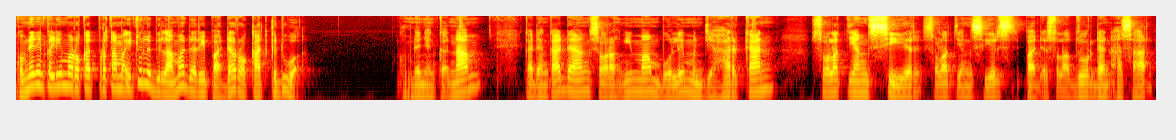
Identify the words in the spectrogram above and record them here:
Kemudian yang kelima, rokat pertama itu lebih lama daripada rokat kedua. Kemudian yang keenam, kadang-kadang seorang imam boleh menjaharkan Sholat yang sir, sholat yang sir pada sholat zuhur dan asar,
